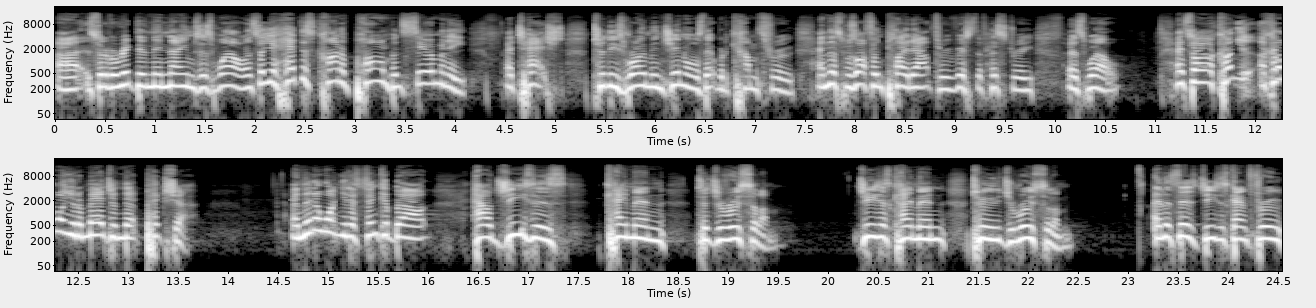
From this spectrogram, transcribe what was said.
uh, sort of erected in their names as well. And so you had this kind of pomp and ceremony attached to these Roman generals that would come through. And this was often played out through the rest of history as well. And so I kind, of, I kind of want you to imagine that picture. And then I want you to think about how Jesus came in to Jerusalem. Jesus came in to Jerusalem. And it says Jesus came through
